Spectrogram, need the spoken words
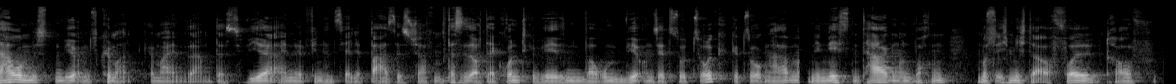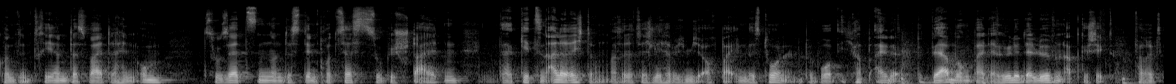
Darum müssten wir uns kümmern gemeinsam, dass wir eine finanzielle Basis schaffen. Das ist auch der Grund gewesen, warum wir uns jetzt so zurückgezogen haben. In den nächsten Tagen und Wochen muss ich mich da auch voll drauf konzentrieren, das weiterhin umzusetzen zu setzen und das, den Prozess zu gestalten. Da geht es in alle Richtungen. Also tatsächlich habe ich mich auch bei Investoren beworben. Ich habe eine Bewerbung bei der Höhle der Löwen abgeschickt. Verrückt.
